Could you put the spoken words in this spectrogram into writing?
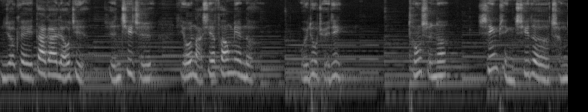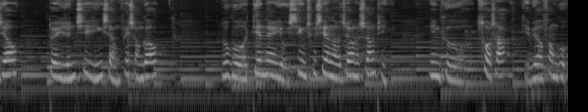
你就可以大概了解人气值有哪些方面的维度决定。同时呢，新品期的成交对人气影响非常高。如果店内有幸出现了这样的商品，宁可错杀也不要放过，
